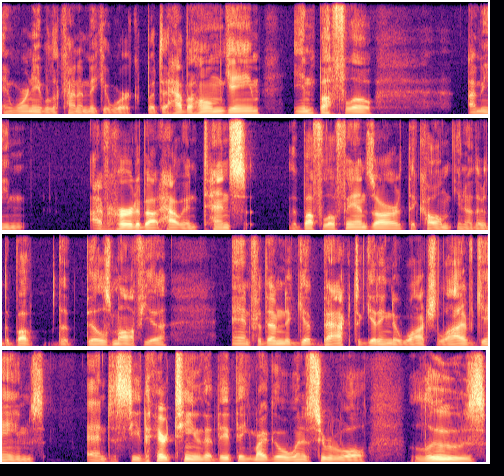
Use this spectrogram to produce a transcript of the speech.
and weren't able to kind of make it work. But to have a home game in Buffalo, I mean, I've heard about how intense the Buffalo fans are. They call them, you know, they're the Bu- the Bills Mafia, and for them to get back to getting to watch live games and to see their team that they think might go win a Super Bowl lose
